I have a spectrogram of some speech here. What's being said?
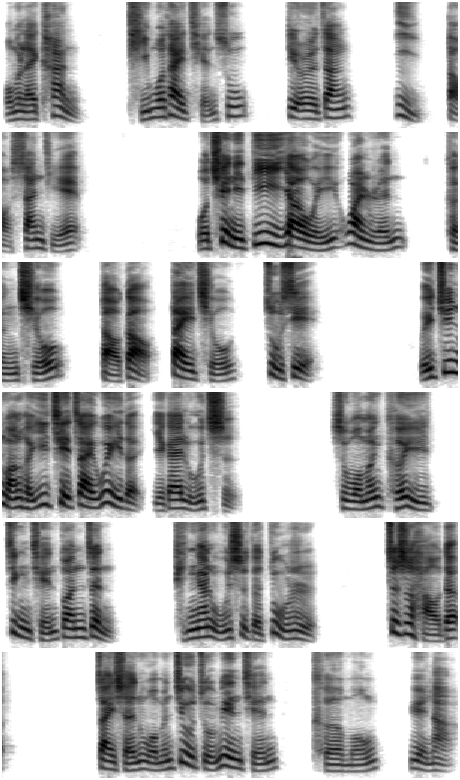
我们来看提摩太前书第二章一到三节。我劝你第一要为万人恳求、祷告、代求、祝谢。为君王和一切在位的也该如此，使我们可以敬虔端正、平安无事的度日，这是好的。在神我们救主面前可蒙悦纳。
